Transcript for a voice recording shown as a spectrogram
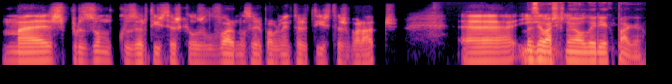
mas presumo que os artistas que eles levaram não sejam provavelmente artistas baratos. Uh, mas e... eu acho que não é o Leiria que paga.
